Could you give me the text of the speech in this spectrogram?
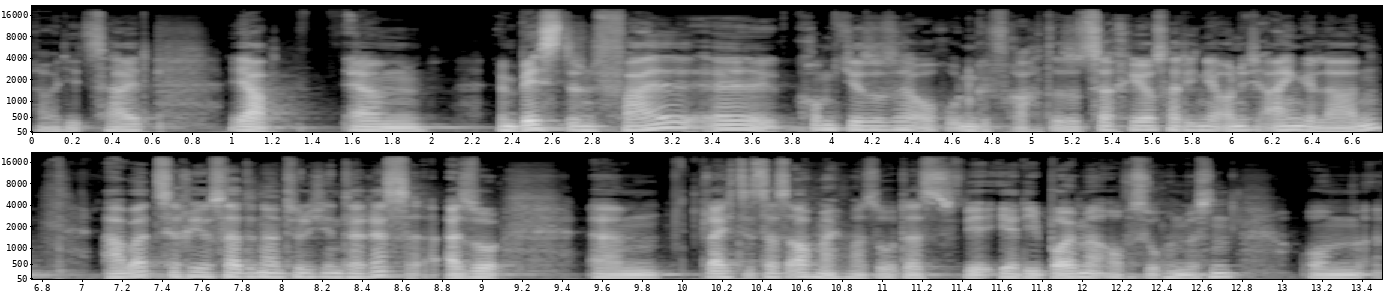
aber die Zeit, ja, ähm, im besten Fall äh, kommt Jesus ja auch ungefragt. Also Zachäus hat ihn ja auch nicht eingeladen, aber Zachäus hatte natürlich Interesse. Also ähm, vielleicht ist das auch manchmal so, dass wir eher die Bäume aufsuchen müssen, um äh,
